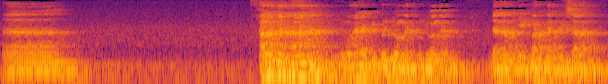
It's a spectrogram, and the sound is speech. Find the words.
uh, halangan-halangan menghadapi perjuangan-perjuangan dalam menyebarkan risalah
